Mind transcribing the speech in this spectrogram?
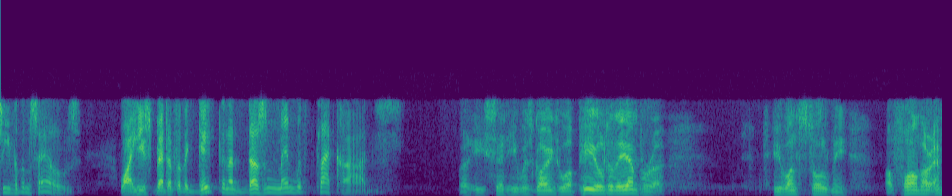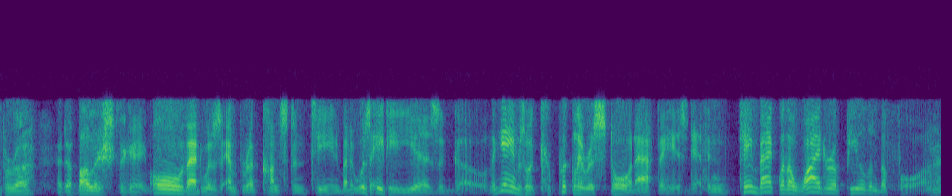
see for themselves. Why, he's better for the gate than a dozen men with placards. But he said he was going to appeal to the emperor. He once told me a former emperor had abolished the game. Oh, that was Emperor Constantine, but it was 80 years ago. The games were quickly restored after his death and came back with a wider appeal than before. Uh,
